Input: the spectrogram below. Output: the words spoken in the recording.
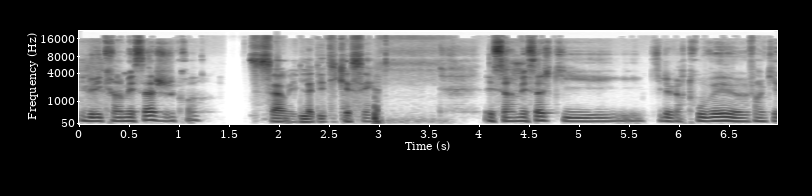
il lui a écrit un message, je crois. C'est ça, oui, il l'a dédicacé. Et c'est un message qui qu'il avait retrouvé, heu, enfin qui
